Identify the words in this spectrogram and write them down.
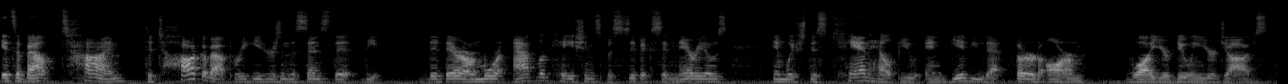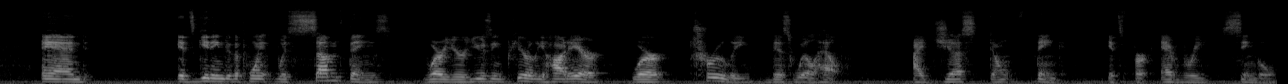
it's about time to talk about preheaters in the sense that the that there are more application specific scenarios in which this can help you and give you that third arm while you're doing your jobs. And it's getting to the point with some things where you're using purely hot air where truly this will help. I just don't think it's for every single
